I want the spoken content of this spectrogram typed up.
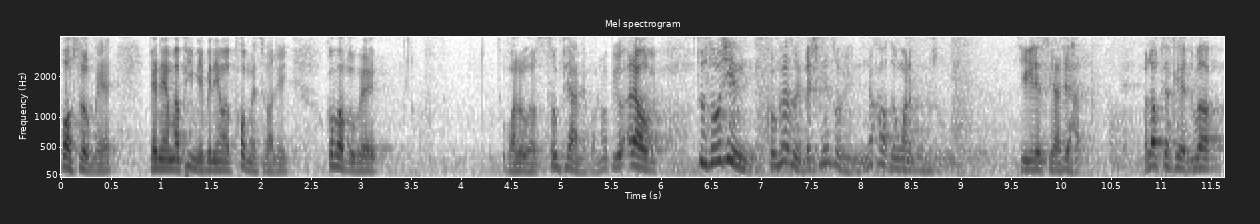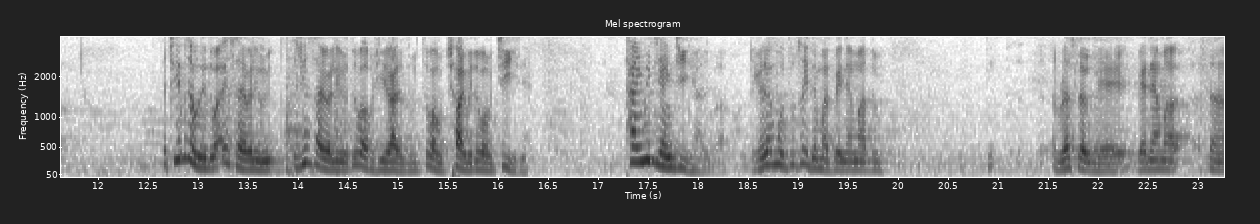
pause လုပ်မယ်ဘယ်နေရာမှာဖိမယ်ဘယ်နေရာမှာဖော့မယ်ဆိုတာလေကိုယ့်ဘာကိုယ်ပဲဟိုလိုဆုံးဖြတ်မယ်ပေါ့နော်ပြီးတော့အဲ့ဒါကိုသူဆိုလို့ရှိရင်ကွန်ကရစ်ဆိုရင်တချင်းဆိုရင်နှစ်ခေါက်သုံးခေါက်နဲ့ပုံမဆိုဘူးရေးလေဆရာကြဟာဘယ်လောက်ခက်ခဲသူကတချင်းမဆိုရင်သူကအဲ့ဆာရွယ်လေးကိုတချင်းဆာရွယ်လေးကိုသူ့ဘာကိုရှိရတယ်သူသူ့ဘာကိုချပြီးသူ့ဘာကိုကြည့်နေ ထိုင်ပြီးတိုင်းကြည့်နေတာသူကတကယ်တော့မဟုတ်သူစိတ်ထဲမှာဘယ်နေမှာသူ rest လုပ်မယ်ဘယ်နေမှာအတန်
